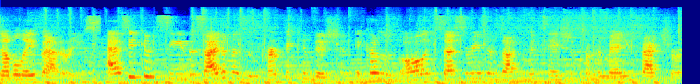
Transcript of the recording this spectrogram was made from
AA batteries. As you can see, this item is in perfect condition. It comes with all accessories and documentation from the manufacturer manufacturer.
